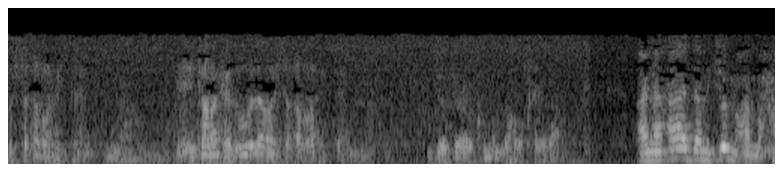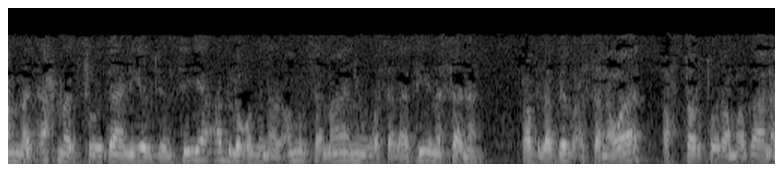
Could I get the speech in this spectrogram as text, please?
واستقر في الثانية. نعم. يعني ترك الأولى واستقر في الثانية. جزاكم الله خيرا. أنا آدم جمعة محمد أحمد سوداني الجنسية أبلغ من العمر 38 سنة. قبل بضع سنوات أفطرت رمضان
